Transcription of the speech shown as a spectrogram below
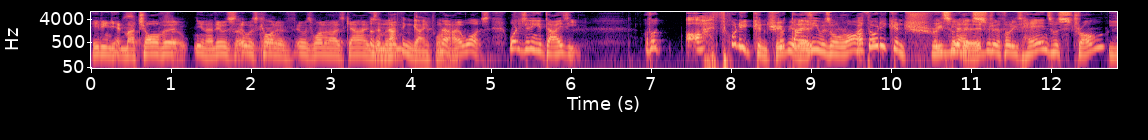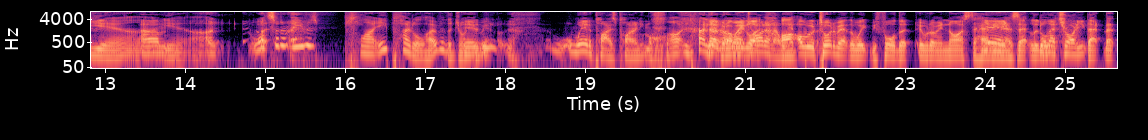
He didn't get much of it. so- you know, there was. so it was kind of. It was one of those games. It was a I mean- nothing game for no, him. No, it was. What did you think of Daisy? I thought, I thought he I thought contributed. Daisy was all right. I thought he He contributed. sort of had I thought his hands were strong. yeah. Um, yeah. What sort of? He was play. He played all over the joint, Yeah, didn't he? Uh, where do players play anymore? Oh, no, no, Yeah, but I like, mean, like, I don't know I, where- I, we were talking about the week before that it would have been nice to have him Yeah, as that little. well, that's right. He- That that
